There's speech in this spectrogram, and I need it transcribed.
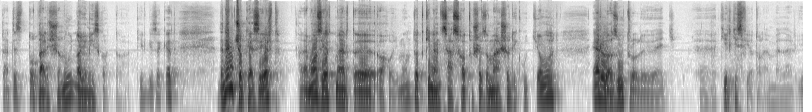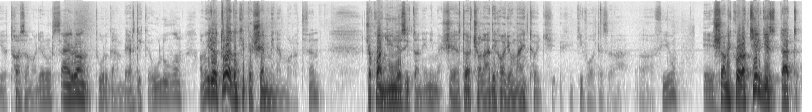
tehát ez totálisan új, nagyon izgatta a kirgizeket, de nem csak ezért, hanem azért, mert, ahogy mondtad, 906-os ez a második útja volt, erről az útról ő egy kirgiz fiatalemberrel jött haza Magyarországra, Turgán Berdike Ulúval, amiről tulajdonképpen semmi nem maradt fenn, csak annyi, hogy az Ita mesélte a családi hagyományt, hogy ki volt ez a, a fiú. És amikor a kirgiz, tehát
